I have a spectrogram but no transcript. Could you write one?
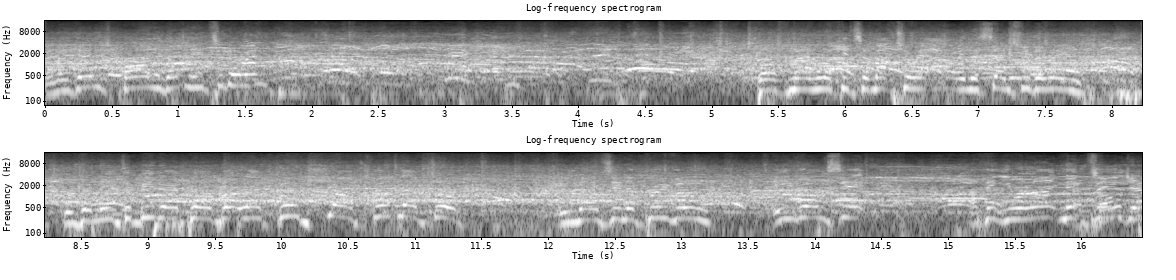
Don't engage, Paul. You don't need to do it. Both men looking to match it out in the centre of the ring. Does it need to be there, Paul Butler? Good shot, good left hook. He nods in approval. He wants it. I think you were right, Nick. I told you.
